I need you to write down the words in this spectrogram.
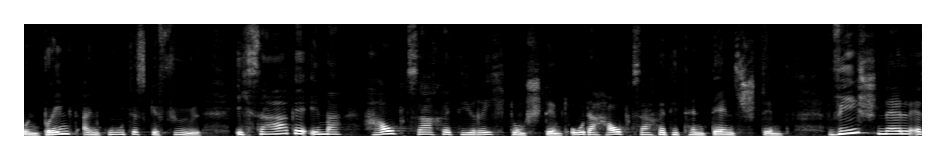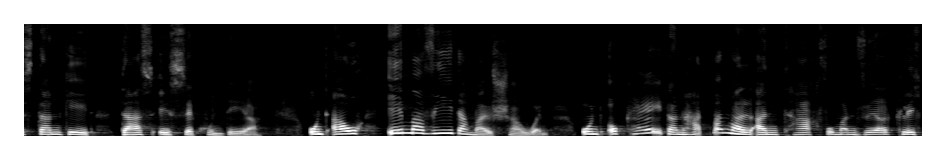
und bringt ein gutes Gefühl. Ich sage immer, Hauptsache die Richtung stimmt oder Hauptsache die Tendenz stimmt. Wie schnell es dann geht, das ist sekundär. Und auch immer wieder mal schauen. Und okay, dann hat man mal einen Tag, wo man wirklich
